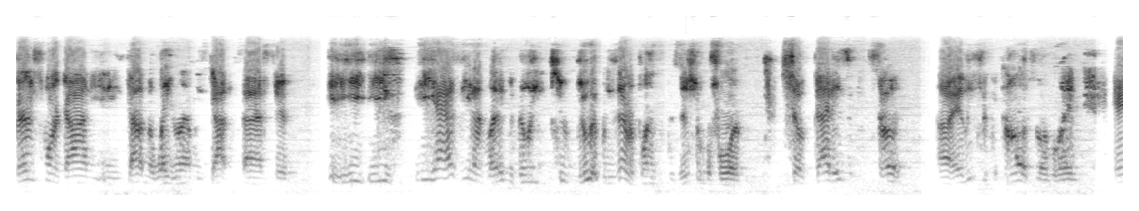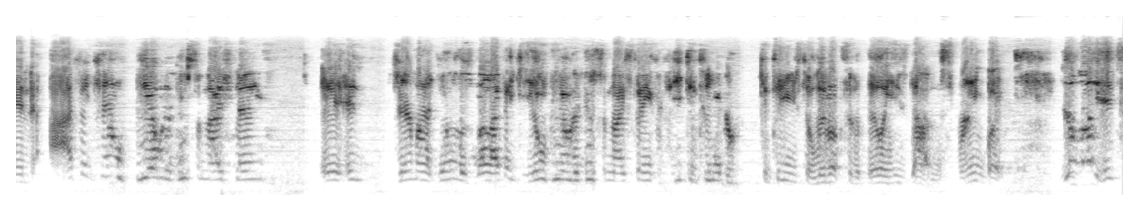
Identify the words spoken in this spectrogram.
Very smart guy, and he- he's gotten the weight room, he's gotten faster. He, he, he's he has the athletic ability to do it, but he's never played the position before, so that is a concern. Uh, at least at the college level, and and I think he'll be able to do some nice things. And, and Jeremiah Dillon as well. I think he'll be able to do some nice things if he continue to continues to live up to the billing he's got in the spring. But you're right. It's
